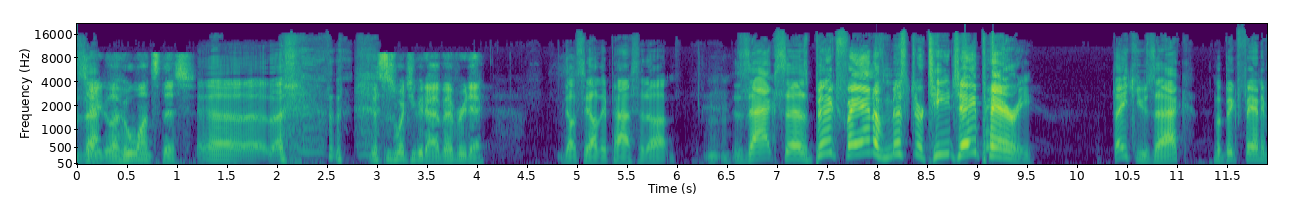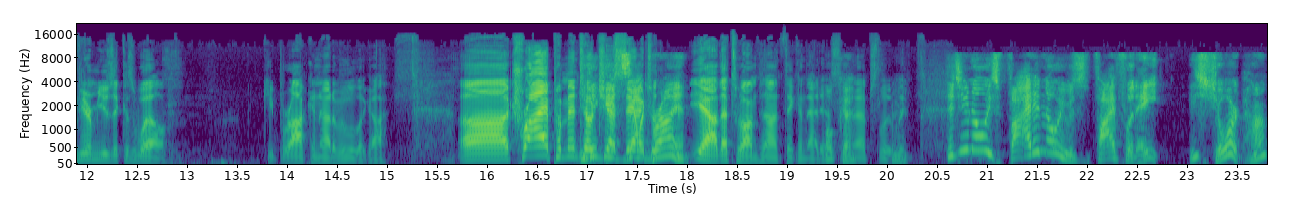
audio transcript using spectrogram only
Say, who wants this? Uh, This is what you could have every day. Don't see how they pass it up. Zach says, big fan of Mr. TJ Perry. Thank you, Zach. I'm a big fan of your music as well. Keep rocking out of Oologah. Uh, try pimento cheese that's Zach sandwich. with- Bryan? Yeah, that's what I'm, I'm thinking that is. Okay. Absolutely. Did you know he's five? I didn't know he was five foot eight. He's short, huh?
